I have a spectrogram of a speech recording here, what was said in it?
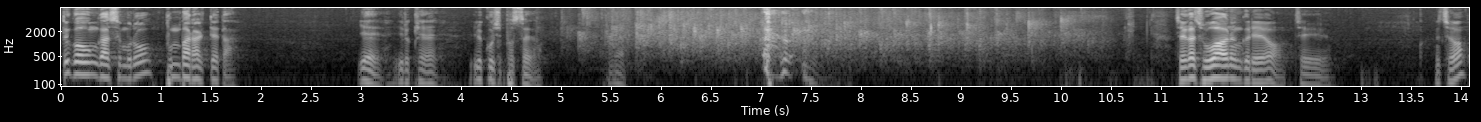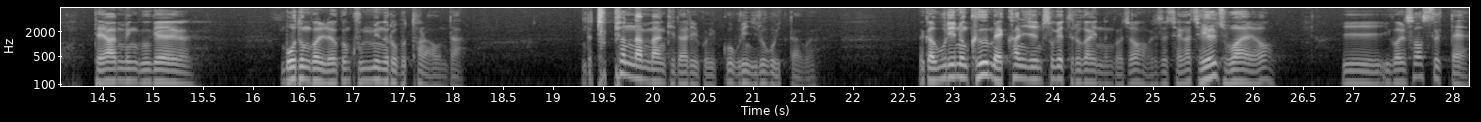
뜨거운 가슴으로 분발할 때다. 예, 이렇게 읽고 싶었어요. 네. 제가 좋아하는 글이에요. 제일. 그렇죠? 대한민국의 모든 권력은 국민으로부터 나온다. 근데 투표난만 기다리고 있고 우린 이러고 있다고요. 그러니까 우리는 그 메커니즘 속에 들어가 있는 거죠. 그래서 제가 제일 좋아해요. 이 이걸 썼을 때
